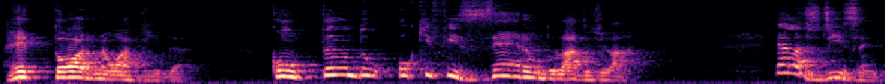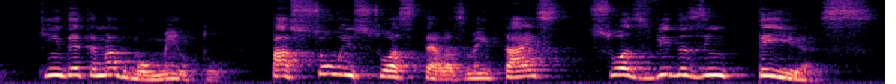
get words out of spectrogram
retornam à vida, contando o que fizeram do lado de lá. Elas dizem que em determinado momento passou em suas telas mentais suas vidas inteiras,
